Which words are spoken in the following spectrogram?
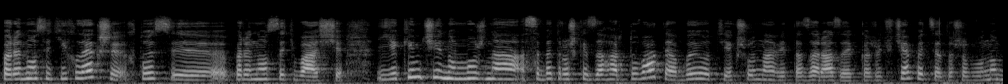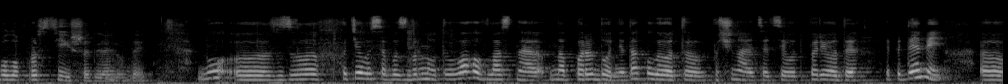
переносить їх легше, хтось переносить важче. Яким чином можна себе трошки загартувати, аби, от якщо навіть та зараза, як кажуть, вчепиться, то щоб воно було простіше для людей? Ну, е, хотілося б звернути увагу власне напередодні, да, коли от е, починаються ці от періоди епідемій. е,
